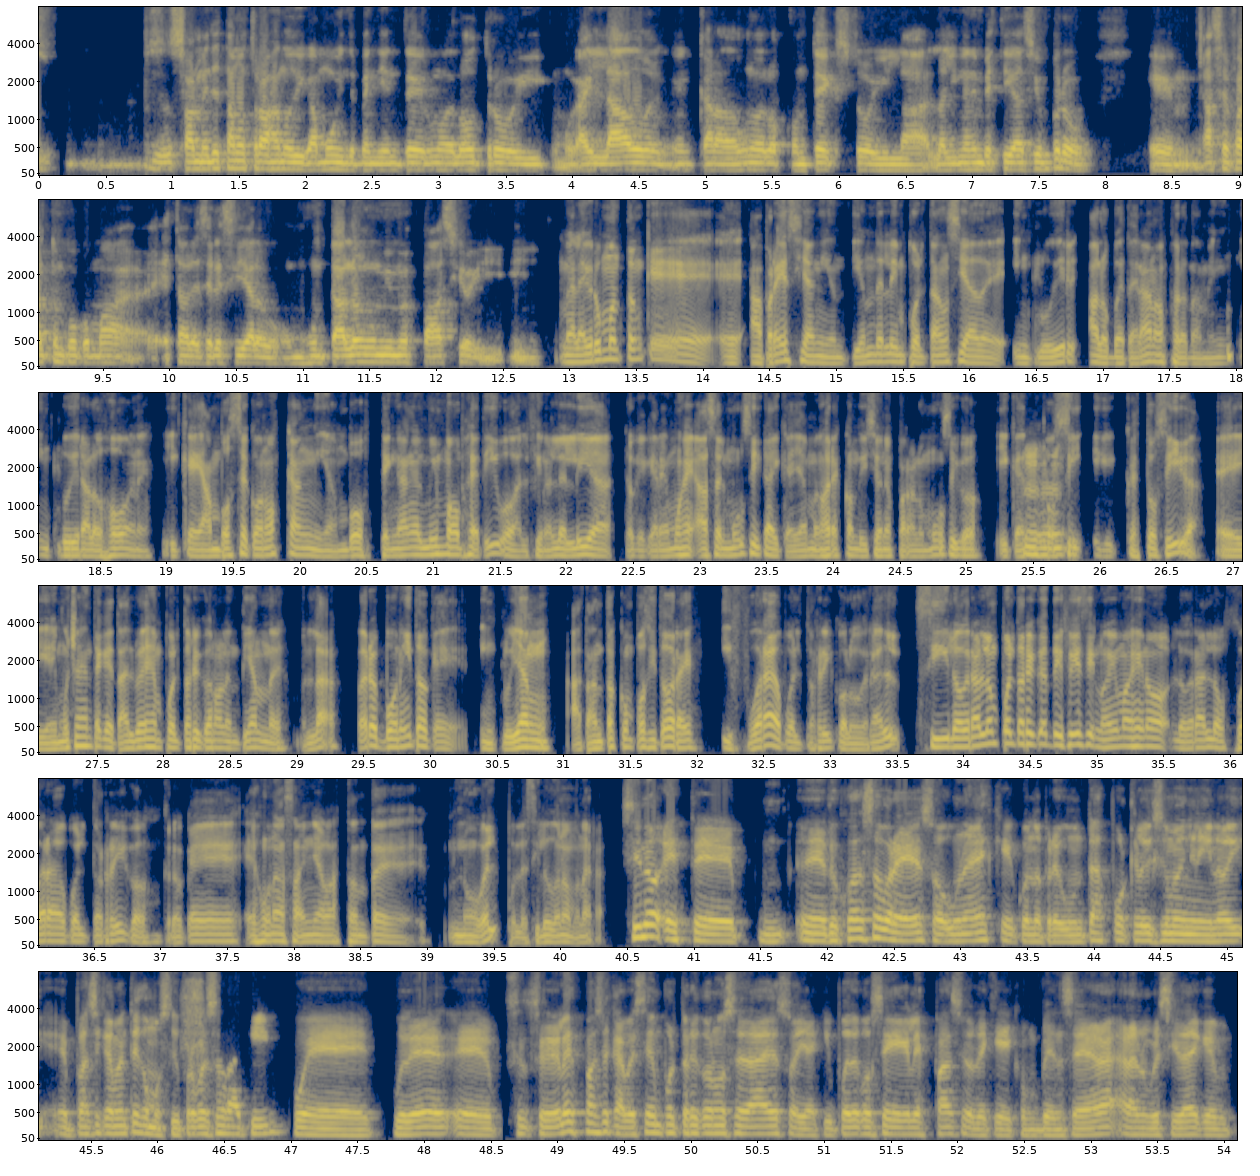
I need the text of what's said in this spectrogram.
usualmente estamos trabajando, digamos, independiente uno del otro y como aislado en, en, cada uno de los contextos y la, la línea de investigación, pero eh, hace falta un poco más establecer ese diálogo, juntarlo en un mismo espacio y... y... Me alegro un montón que eh, aprecian y entienden la importancia de incluir a los veteranos, pero también incluir a los jóvenes y que ambos se conozcan y ambos tengan el mismo objetivo. Al final del día, lo que queremos es hacer música y que haya mejores condiciones para los músicos y que, uh -huh. esto, y que esto siga. Eh, y hay mucha gente que tal vez en Puerto Rico no lo entiende, ¿verdad? Pero es bonito que incluyan a tantos compositores y fuera de Puerto Rico. Lograr, si lograrlo en Puerto Rico es difícil, no me imagino lograrlo fuera de Puerto Rico. Creo que es una hazaña bastante novel, por decirlo de una manera. Sí, no, este, eh, dos cosas sobre eso. Una es que cuando preguntas por qué lo hicimos en Illinois, eh, básicamente como soy profesor aquí, pues puede, eh, se, se, da el espacio que a veces en Puerto Rico no se da eso y aquí puede conseguir el espacio de que convencer a, la universidad de que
